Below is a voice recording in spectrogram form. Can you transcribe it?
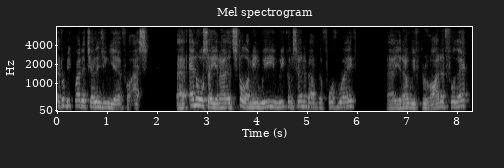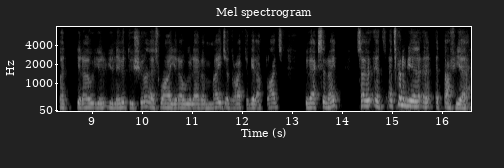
it'll be quite a challenging year for us. Uh, and also, you know, it's still. I mean, we we concerned about the fourth wave. Uh, you know, we've provided for that, but you know, you you're never too sure. That's why you know we'll have a major drive to get our clients to vaccinate. So it's, it's going to be a, a, a, tough year.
